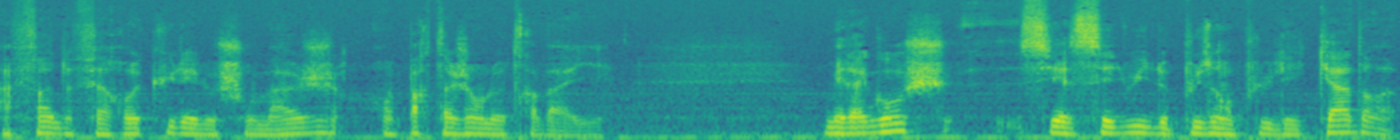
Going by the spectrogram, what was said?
afin de faire reculer le chômage en partageant le travail. Mais la gauche, si elle séduit de plus en plus les cadres,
